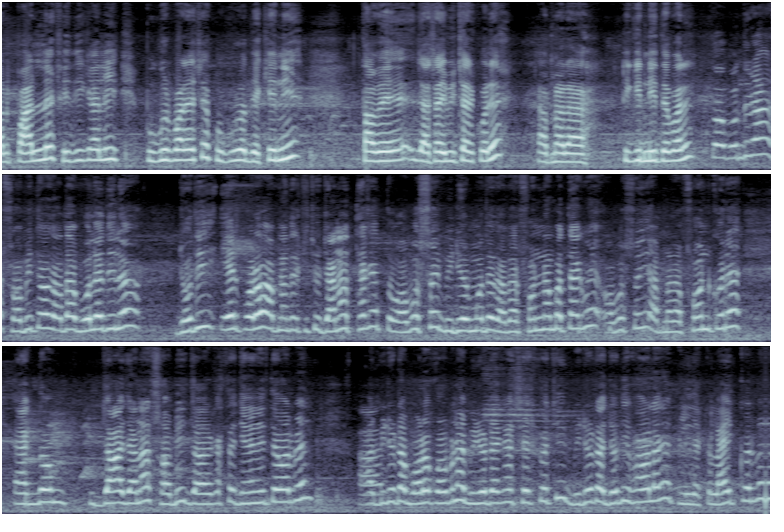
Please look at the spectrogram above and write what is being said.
আর পারলে ফিজিক্যালি পুকুর পাড়ে এসে পুকুরও দেখে নিয়ে তবে যাচাই বিচার করে আপনারা টিকিট নিতে পারেন। তো বন্ধুরা সবই তো দাদা বলে দিল। যদি এরপরেও আপনাদের কিছু জানার থাকে তো অবশ্যই ভিডিওর মধ্যে দাদার ফোন নাম্বার থাকবে। অবশ্যই আপনারা ফোন করে একদম যা জানার সবই দাদার কাছে জেনে নিতে পারবেন। আর ভিডিওটা বড় করব না, ভিডিওটা এখানে শেষ করছি। ভিডিওটা যদি ভালো লাগে প্লিজ একটা লাইক করবেন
